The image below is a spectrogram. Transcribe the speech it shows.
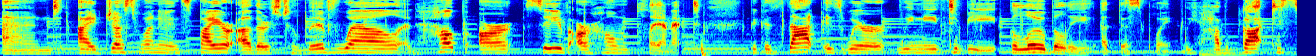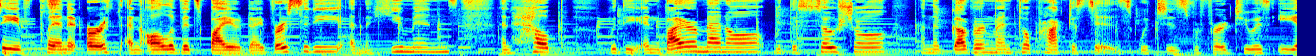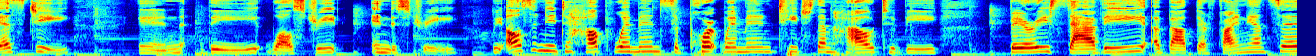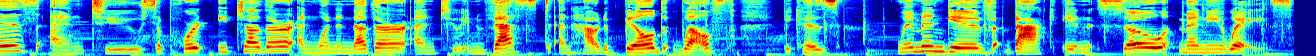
and I just want to inspire others to live well and help our save our home planet because that is where we need to be globally at this point. We have got to save planet Earth and all of its biodiversity and the humans and help with the environmental, with the social, and the governmental practices, which is referred to as ESG in the Wall Street industry. We also need to help women, support women, teach them how to be very savvy about their finances and to support each other and one another and to invest and how to build wealth because women give back in so many ways.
